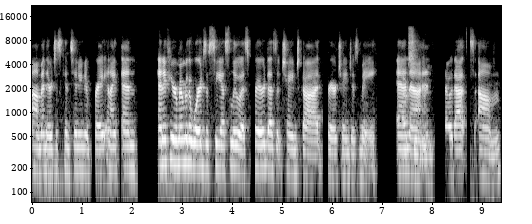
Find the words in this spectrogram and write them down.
um, and they're just continuing to pray. And I and and if you remember the words of C.S. Lewis, prayer doesn't change God, prayer changes me. And uh, and so that's um,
